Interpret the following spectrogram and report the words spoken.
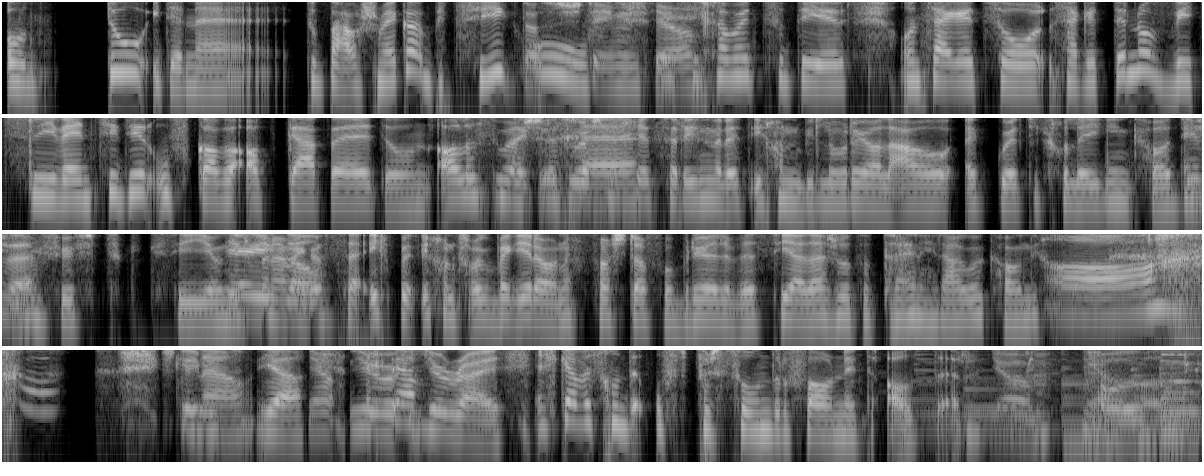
Und du, in den, du baust mega eine Beziehung das auf. Stimmt, ja. Sie kommen zu dir und sagen, so, sagen dir noch Witzli, wenn sie dir Aufgaben abgeben und alles du hast, du hast mich jetzt erinnert, ich habe bei L'Oreal auch eine gute Kollegin gehabt, die war 50 gewesen, und There ich bin mega sehr, ich bin, ich habe bei ihr auch nicht fast davon brüllen, weil sie hat auch schon so Tränen in den Augen gehabt. Oh. Stimmt. Genau, ja. ja you're, glaub, you're, right. Ich glaube, es kommt auf die Person drauf an, nicht Alter. Ja, voll. Ja, voll.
